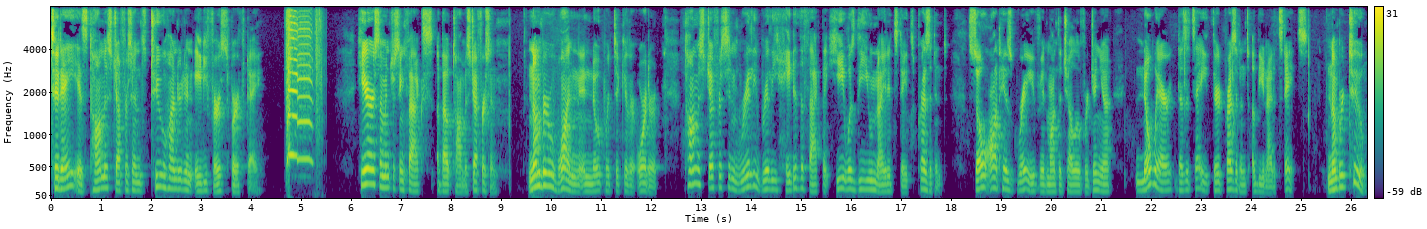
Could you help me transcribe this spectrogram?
Today is Thomas Jefferson's 281st birthday. Here are some interesting facts about Thomas Jefferson. Number one, in no particular order, Thomas Jefferson really, really hated the fact that he was the United States president. So, on his grave in Monticello, Virginia, nowhere does it say third president of the United States. Number two,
